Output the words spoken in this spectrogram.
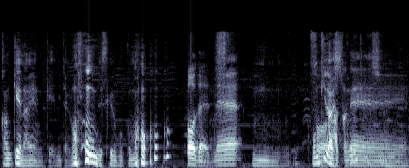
関係ないやんけみたいな思うんですけど僕も、そうだよね。うん、本気だしあとね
